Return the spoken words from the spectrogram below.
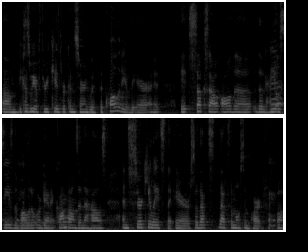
um, because we have three kids we're concerned with the quality of the air and it it sucks out all the, the VOCs, the volatile organic compounds in the house, and circulates the air. So that's that's the most important uh,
